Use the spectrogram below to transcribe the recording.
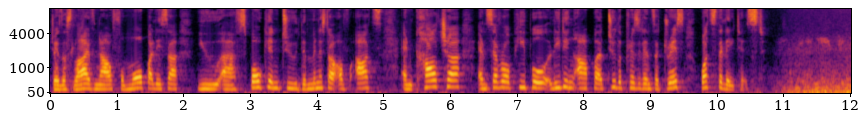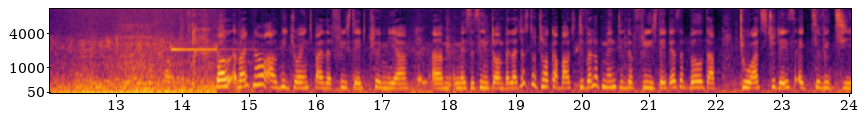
joins us live now for more. Palesa, you have spoken to the Minister of Arts and Culture and several people leading up uh, to the president's address. What's the latest? Well, right now I'll be joined by the Free State Premier, um, Mrs. Ntombela, just to talk about development in the Free State as a build-up towards today's activity.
